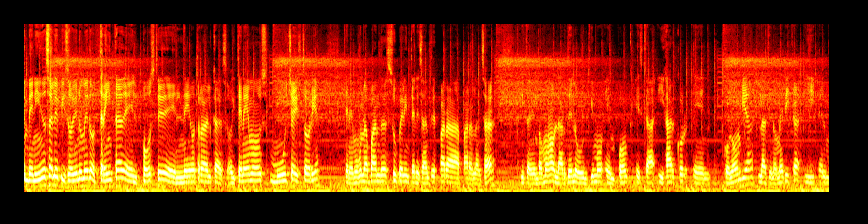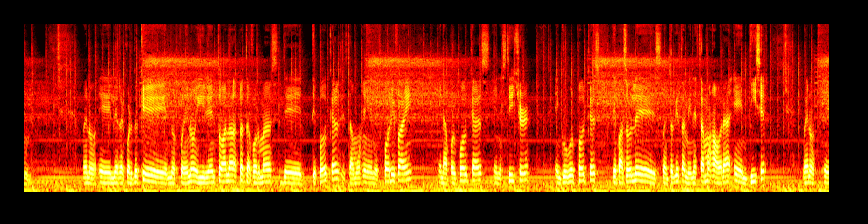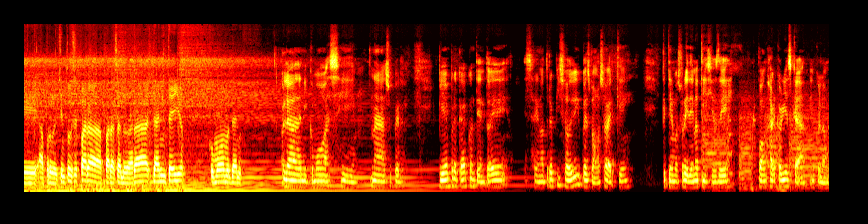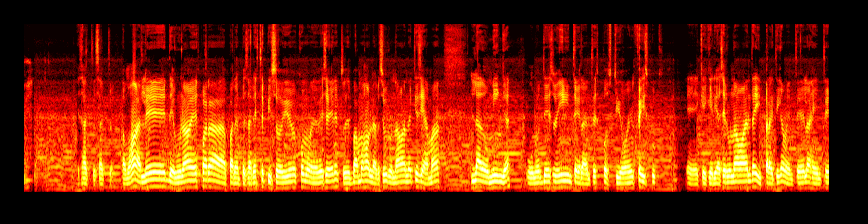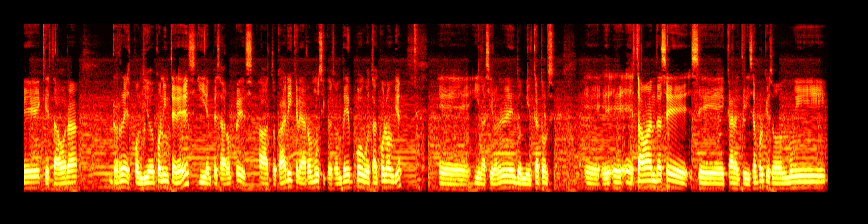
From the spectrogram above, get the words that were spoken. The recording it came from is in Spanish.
Bienvenidos al episodio número 30 del poste del Neo Travelcast. Hoy tenemos mucha historia, tenemos unas bandas súper interesantes para, para lanzar y también vamos a hablar de lo último en punk, ska y hardcore en Colombia, Latinoamérica y el mundo. Bueno, eh, les recuerdo que nos pueden oír en todas las plataformas de, de podcast. Estamos en Spotify, en Apple Podcasts, en Stitcher, en Google Podcast. De paso les cuento que también estamos ahora en Deezer. Bueno, eh, aprovecho entonces para, para, saludar a Dani Tello. ¿Cómo vamos, Dani? Hola, Dani, ¿cómo vas? Y nada, súper bien por acá, contento de estar en otro episodio y pues vamos a ver qué, qué tenemos por ahí de noticias de punk, hardcore y ska en Colombia. Exacto, exacto. Vamos a darle de una vez para, para, empezar este episodio como debe ser. Entonces vamos a hablar sobre una banda que se llama La Dominga. Uno de sus integrantes posteó en Facebook eh, que quería hacer una banda y prácticamente la gente que está ahora respondió con interés y empezaron pues a tocar y crearon música. Son de Bogotá, Colombia eh, y nacieron en el 2014. Eh, eh, esta banda se, se, caracteriza porque son muy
